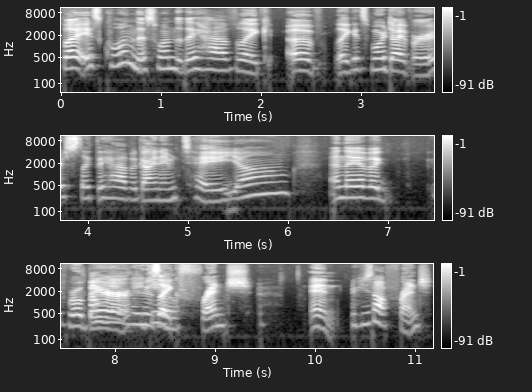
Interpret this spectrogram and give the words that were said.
But it's cool in this one that they have like a like it's more diverse. Like they have a guy named Tae Young, and they have a oh, Robert they who's do. like French, and he's not French.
